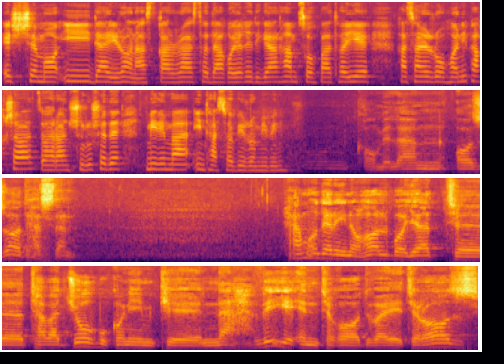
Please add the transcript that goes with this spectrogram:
اجتماعی در ایران است. قرار است تا دقایق دیگر هم صحبت های حسن روحانی پخش شود. ظاهرا شروع شده. میریم و این تصاویر رو می‌بینیم. کاملا آزاد هستند. اما در این حال باید توجه بکنیم که نحوه انتقاد و اعتراض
